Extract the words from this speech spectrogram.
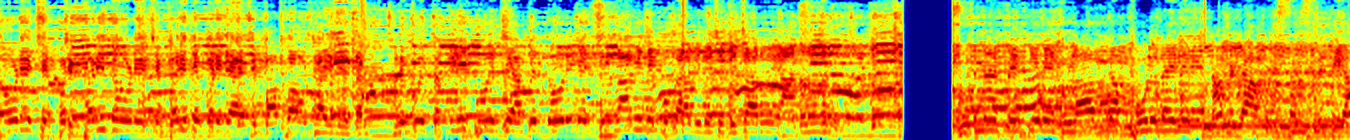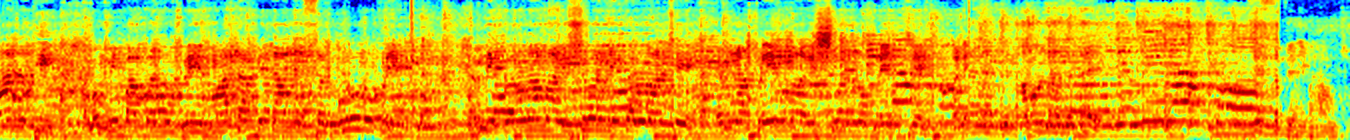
દોડે છે, પછી ફરી દોડે છે, ફરીથી પડી જાય છે પાપા ઉઠાવી લેતા. અને કોઈ તકલીફ હોય છે, આપણે દોડીને, ચિલ્લાવીને પુકાવીને છે બિચારો એ આનંદ ઘૂંટના ટેકીને ગુલાબના ફૂલ લઈને, ના બેટા, આપણી સંસ્કૃતિ આ નથી. મમ્મી પાપાનું પ્રેમ, માતા પિતા અને સદગુરુનું પ્રેમ. એમની કરુણામાં ઈશ્વરની કરુણા છે. એમના પ્રેમમાં ઈશ્વરનો પ્રેમ છે. અને પિતાઓના હૃદય ભાવ છે.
